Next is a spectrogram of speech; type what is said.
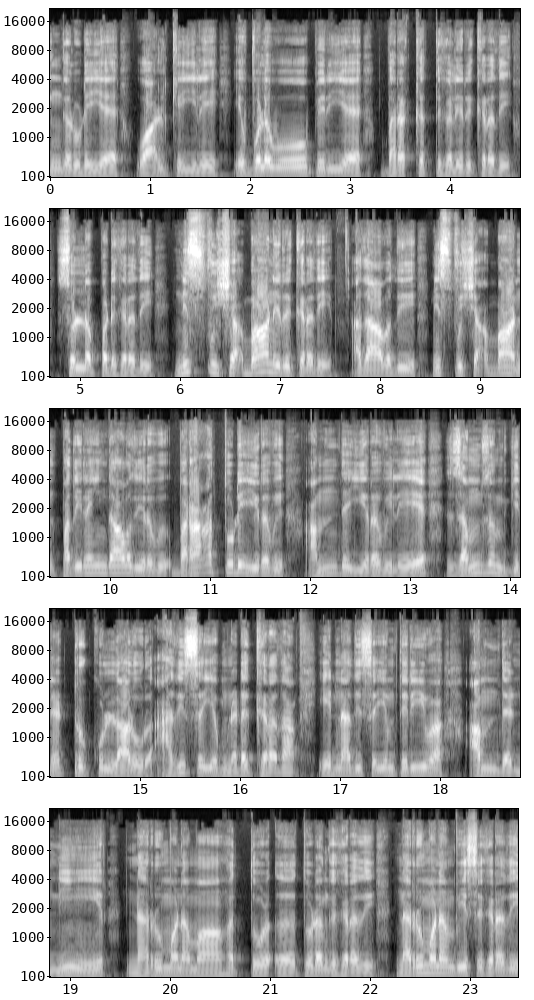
எங்களுடைய வாழ்க்கையிலே எவ்வளவோ பெரிய பறக்கத்துகள் இருக்கிறது சொல்லப்படுகிறது. நிஸ்ஃபு ஷபான் இருக்கிறது அதாவது நிஸ்ஃபு ஷபான் பதினைந்தாவது இரவு பராத்துடைய இரவு அந்த இரவிலே ஜம்சம் கிணற்றுக்குள்ளால் ஒரு அதிசயம் நடக்கிறதாம் என்ன அதிசயம் தெரியுமா? அந்த நீர் நறுமணமாக தொடங்குகிறது நறுமணம் வீசுகிறது.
